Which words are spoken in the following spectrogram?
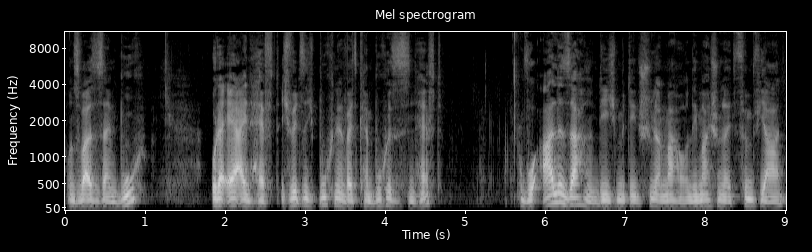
Und zwar ist es ein Buch oder eher ein Heft. Ich will es nicht Buch nennen, weil es kein Buch ist, es ist ein Heft, wo alle Sachen, die ich mit den Schülern mache, und die mache ich schon seit fünf Jahren,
